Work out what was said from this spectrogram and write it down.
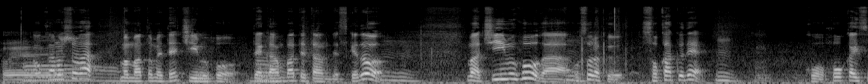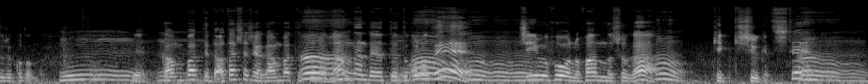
他の人は、まあ、まとめてチーム4で頑張ってたんですけど、うんまあ、チーム4がおそらく組閣でうん。こう崩壊することになる。うんで頑張ってた私たちが頑張ってたのは何なんだよっていうところでうんうんうんうんチーム4のファンの人うん。が決起集結してうんうんうん。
